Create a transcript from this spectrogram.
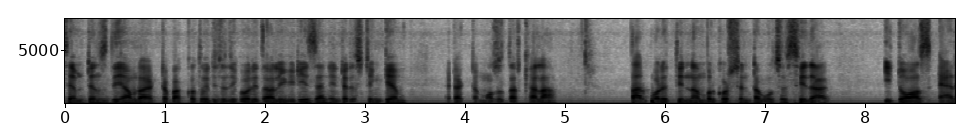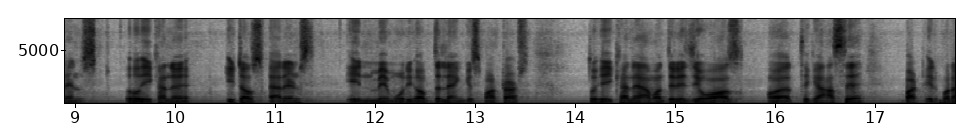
সেম টেন্স দিয়ে আমরা একটা বাক্য তৈরি যদি করি, তাহলে it is an interesting game এটা একটা মজাদার খেলা। তারপরে তিন নম্বর কোশ্চেনটা বলছে, সিদাক ইট ওয়াজ অ্যারেঞ্জড তো এখানে it was arranged in memory of the language martyrs তো এইখানে আমাদের এই যে ওয়াজ ওয়ার থেকে আসে বাট এরপরে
